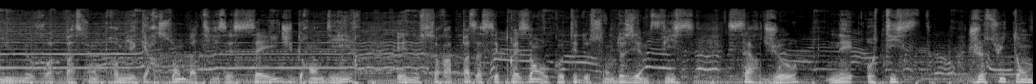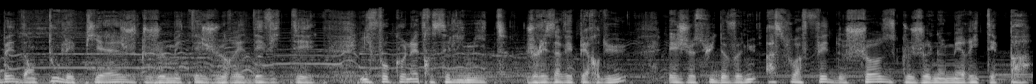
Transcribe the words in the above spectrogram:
Il ne voit pas son premier garçon baptisé Sage grandir et ne sera pas assez présent aux côtés de son deuxième fils, Sergio, né autiste. Je suis tombé dans tous les pièges que je m'étais juré d'éviter. Il faut connaître ses limites. Je les avais perdues et je suis devenu assoiffé de choses que je ne méritais pas.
